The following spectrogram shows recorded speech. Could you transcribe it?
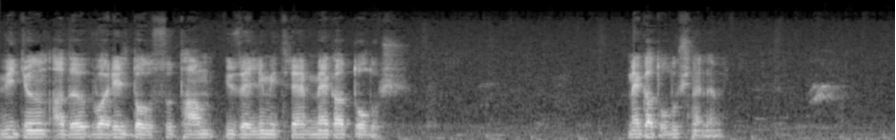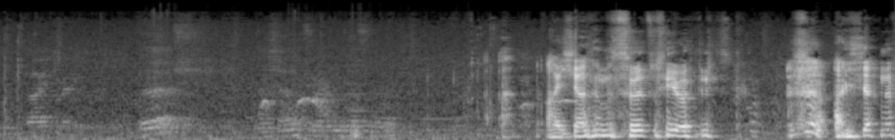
Videonun adı varil dolusu tam 150 metre mega doluş. Mega doluş ne demek? Ayşe Hanım'ın suratını gördünüz mü? Ayşe Hanım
